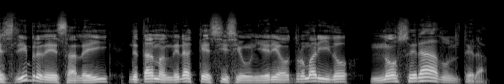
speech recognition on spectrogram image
es libre de esa ley, de tal manera que si se uniere a otro marido, no será adúltera.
